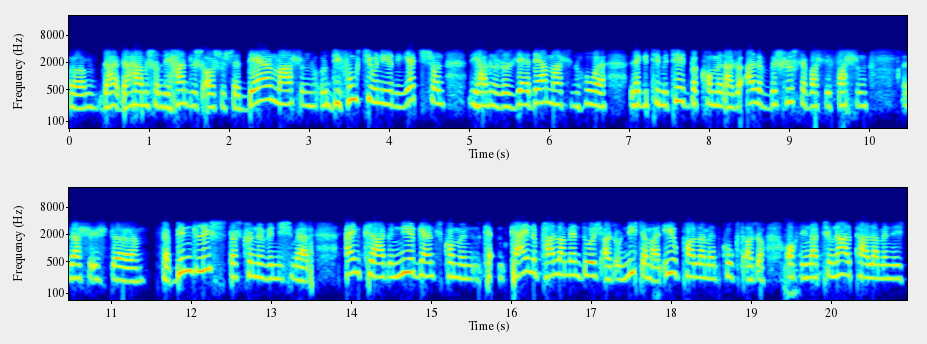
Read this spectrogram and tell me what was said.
Ähm, da, da, haben schon die Handelsausschüsse dermaßen, und die funktionieren jetzt schon, die haben also sehr dermaßen hohe Legitimität bekommen, also alle Beschlüsse, was sie fassen, das ist äh, verbindlich, das können wir nicht mehr einklagen. Nirgends kommen keine Parlament durch, also nicht einmal EU-Parlament guckt, also auch die Nationalparlament nicht.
